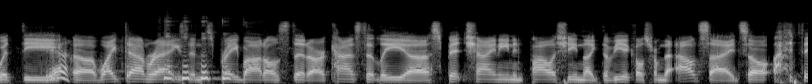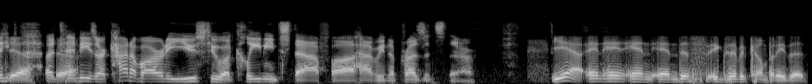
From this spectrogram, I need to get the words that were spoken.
with the yeah. uh, wipe down rags and spray bottles that are constantly uh, spit shining and polishing like the vehicles from the outside. So I think yeah, attendees yeah. are kind of already used to a cleaning staff uh, having a presence there. Yeah, and, and, and, and this exhibit company that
